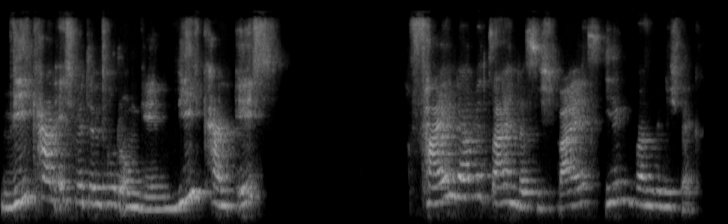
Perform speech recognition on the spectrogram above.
Wie kann ich mit dem Tod umgehen? Wie kann ich fein damit sein, dass ich weiß, irgendwann bin ich weg?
